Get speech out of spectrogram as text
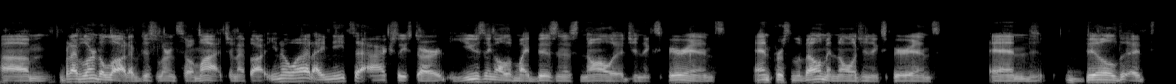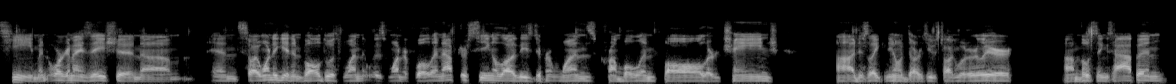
um, but I've learned a lot. I've just learned so much, and I thought, you know what? I need to actually start using all of my business knowledge and experience and personal development knowledge and experience and build a team, an organization. Um, and so I wanted to get involved with one that was wonderful. And after seeing a lot of these different ones crumble and fall or change, uh, just like you know Darcy was talking about earlier, um, those things happen.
